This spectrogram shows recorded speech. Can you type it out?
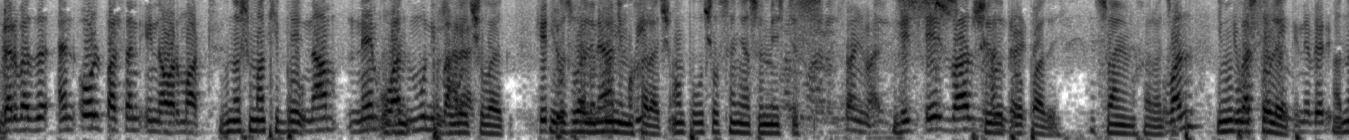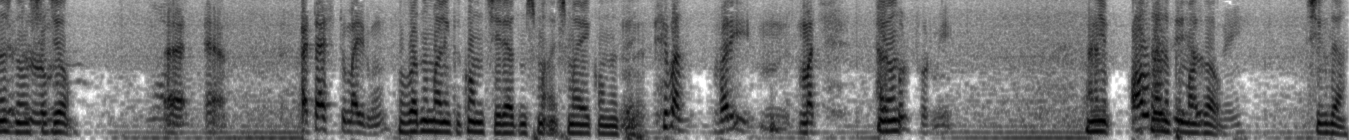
There was a, an old person in our mat. В нашем матхе был пожилой человек. Его звали Муни Махарадж. Он получил саньяс вместе с, с Шилой 100. Прабхупадой, с вами Махараджем. Ему было сто лет. Однажды он сидел my room. в одной маленькой комнате рядом с, мо- с моей комнатой. И он-. Мне постоянно помогал. Всегда.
